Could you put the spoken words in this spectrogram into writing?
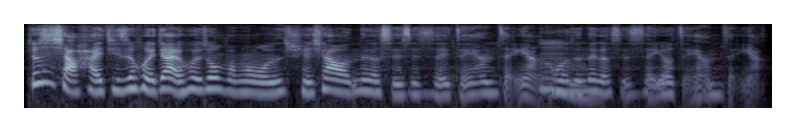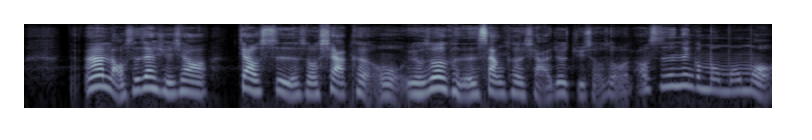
就是小孩其实回家也会说：“妈妈，我们学校那个谁谁谁怎样怎样，嗯、或者那个谁谁又怎样怎样。”那老师在学校教室的时候下课，哦，有时候可能上课小孩就举手说：“老师，那个某某某，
